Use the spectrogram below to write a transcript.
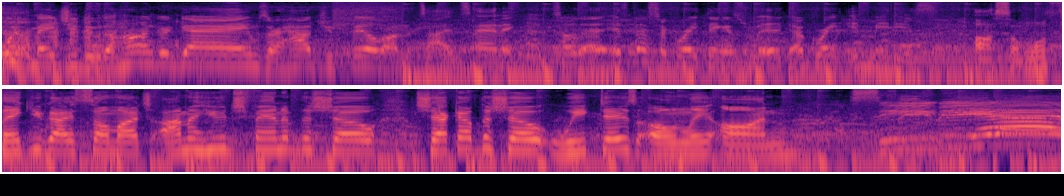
what made you do the Hunger Games, or how'd you feel on the Titanic? So that, it's, that's a great thing. It's a great immediacy. Awesome. Well, thank you guys so much. I'm a huge fan of the show, check out the show weekdays only on CBS.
